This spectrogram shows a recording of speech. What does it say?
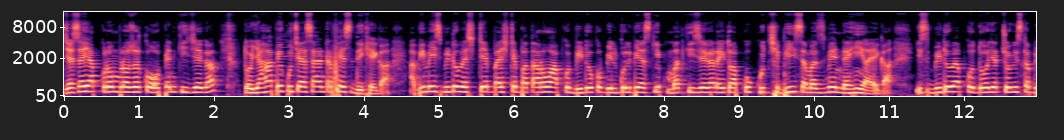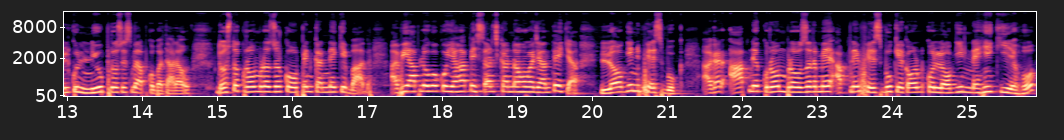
जैसे ही आप क्रोम ब्राउज़र को ओपन कीजिएगा तो यहाँ पे कुछ ऐसा इंटरफेस दिखेगा। अभी मैं इस वीडियो में स्टेप बाय स्टेप बता रहा हूँ, आपको वीडियो को बिल्कुल भी स्किप मत कीजिएगा, नहीं तो आपको कुछ भी समझ में नहीं आएगा। इस वीडियो में आपको दो हज़ार चौबीस का बिल्कुल न्यू प्रोसेस में आपको बता रहा हूँ। दोस्तों क्रोम ब्राउज़र को ओपन करने के बाद, अभी आप लोगों को यहाँ पर सर्च करना होगा जानते हैं क्या? Login Facebook. अगर आपने क्रोम ब्राउज़र में अपने फेसबुक अकाउंट को लॉगिन नहीं किए हो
